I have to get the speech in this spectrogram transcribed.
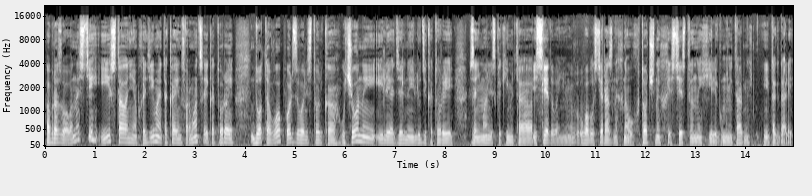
образованности, и стала необходимая такая информация, которой до того пользовались только ученые или отдельные люди, которые занимались какими-то исследованиями в области разных наук, точных, естественных или гуманитарных и так далее.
